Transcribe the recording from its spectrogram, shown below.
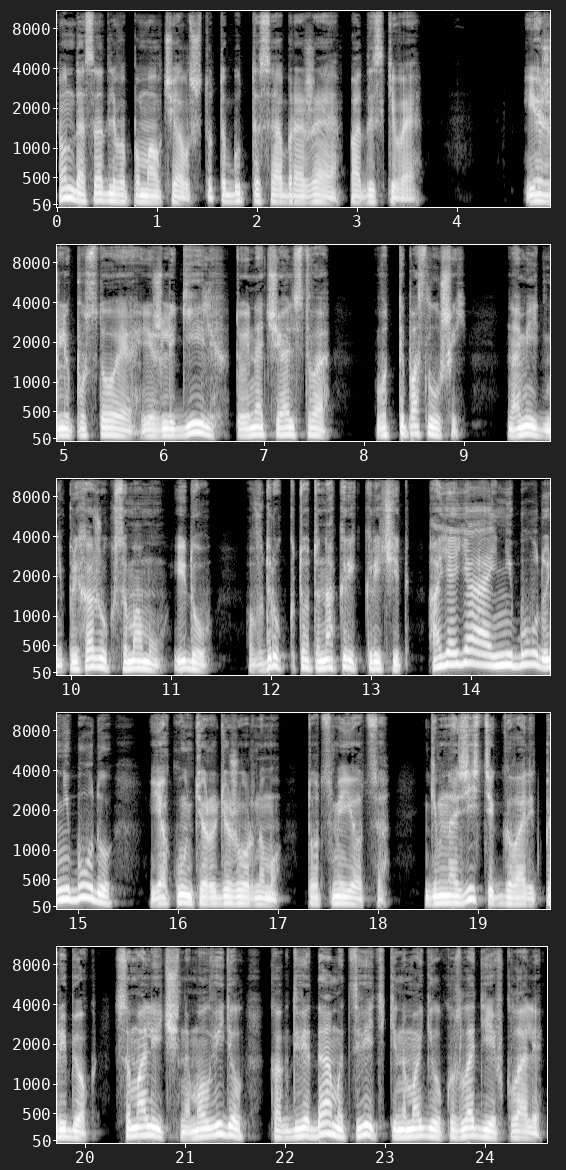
Он досадливо помолчал, что-то будто соображая, подыскивая. «Ежели пустое, ежели гиль, то и начальство. Вот ты послушай. На медне прихожу к самому, иду. Вдруг кто-то на крик кричит. «Ай-яй-яй, не буду, не буду!» Я кунтеру дежурному, тот смеется. Гимназистик, говорит, прибег. Самолично, мол, видел, как две дамы цветики на могилку злодеев клали.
